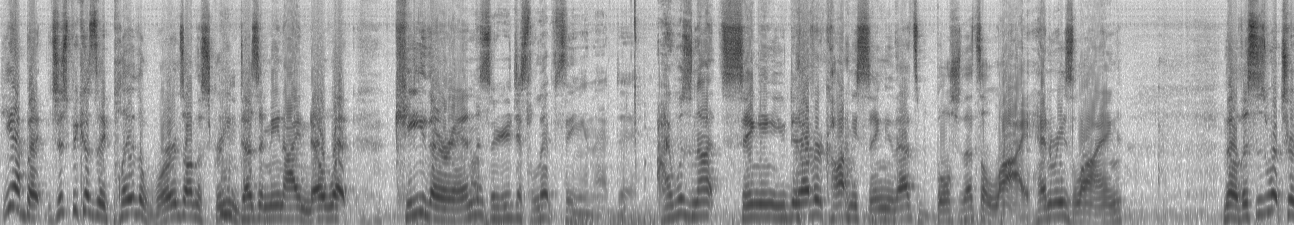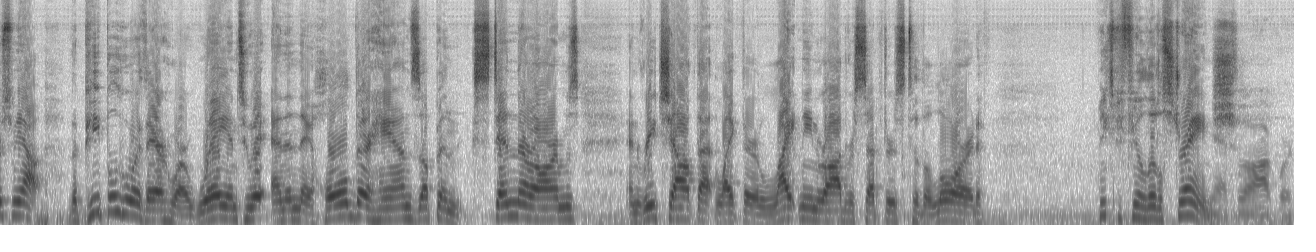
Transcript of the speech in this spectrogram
Yeah, but just because they play the words on the screen hmm. doesn't mean I know what key they're in. Oh, so you're just lip singing that day. I was not singing. You never caught me singing. That's bullshit. That's a lie. Henry's lying. No, this is what trips me out. The people who are there who are way into it and then they hold their hands up and extend their arms and reach out that like their lightning rod receptors to the Lord makes me feel a little strange. Yeah, it's a little awkward.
